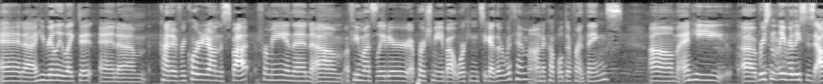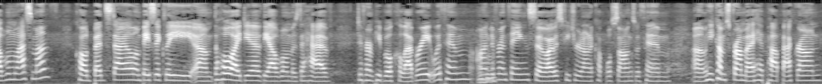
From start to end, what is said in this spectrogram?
and uh, he really liked it and um, kind of recorded it on the spot for me. And then um, a few months later, approached me about working together with him on a couple different things. Um, and he uh, recently released his album last month called Bed Style. And basically, um, the whole idea of the album is to have different people collaborate with him on different things. So I was featured on a couple songs with him. Um, he comes from a hip hop background.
